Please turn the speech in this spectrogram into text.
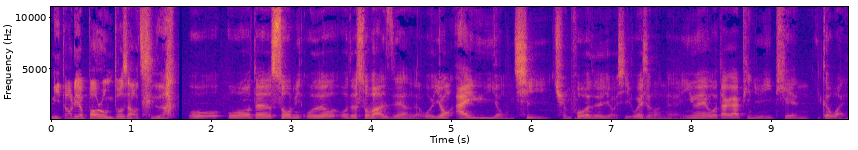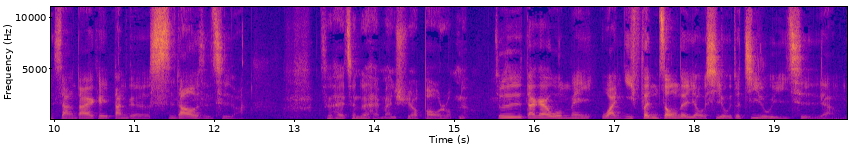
你到底要包容多少次啊？我我的说明，我的我的说法是这样的：我用爱与勇气全破了这个游戏。为什么呢？因为我大概平均一天一个晚上，大概可以当个十到二十次吧。这还真的还蛮需要包容的。就是大概我每玩一分钟的游戏，我就记录一次这样子。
